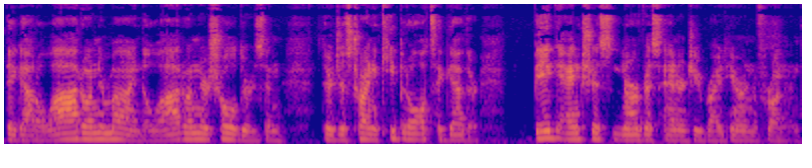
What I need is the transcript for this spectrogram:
they got a lot on their mind, a lot on their shoulders, and they're just trying to keep it all together. Big, anxious, nervous energy right here in the front end.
